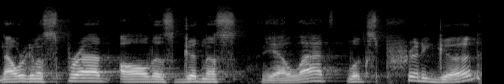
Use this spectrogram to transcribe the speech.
Now we're gonna spread all this goodness. Yeah, that looks pretty good.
